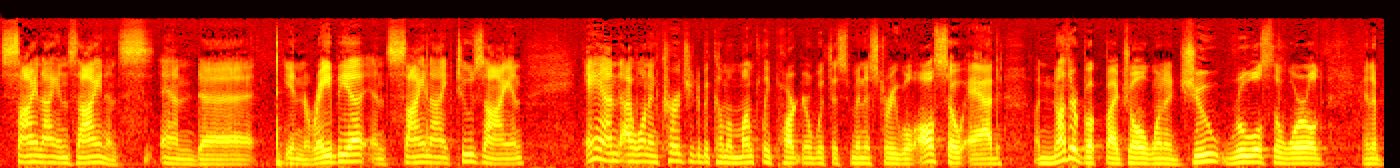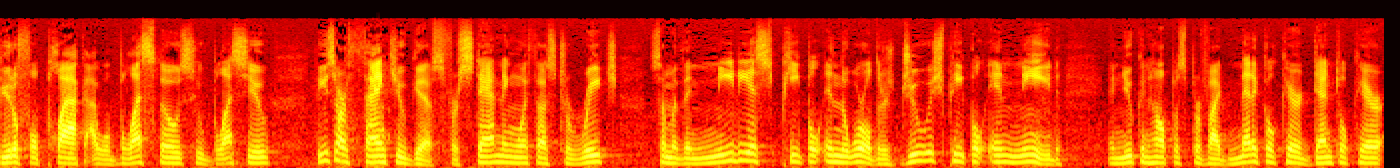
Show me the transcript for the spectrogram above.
Sinai and Zion, and, and uh, in Arabia, and Sinai to Zion. And I want to encourage you to become a monthly partner with this ministry. We'll also add another book by Joel When a Jew Rules the World and a beautiful plaque. I will bless those who bless you. These are thank you gifts for standing with us to reach some of the neediest people in the world. There's Jewish people in need, and you can help us provide medical care, dental care,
